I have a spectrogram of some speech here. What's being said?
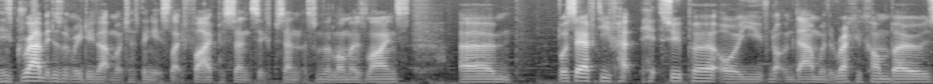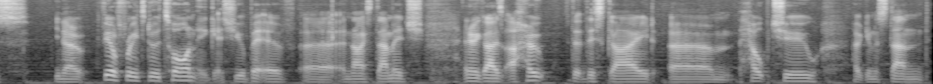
his grab, it doesn't really do that much. I think it's like 5%, 6%, something along those lines. Um, but say after you've hit super or you've knocked them down with the Rekka combos, you know, feel free to do a taunt. It gets you a bit of uh, a nice damage. Anyway, guys, I hope that this guide um, helped you. Hope you understand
